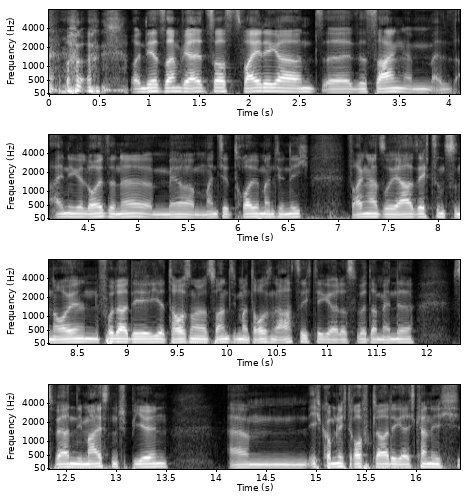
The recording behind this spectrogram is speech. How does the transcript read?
und jetzt haben wir halt Source 2, Digga, und äh, das sagen ähm, einige Leute, ne, mehr, manche Troll, manche nicht, sagen halt so, ja, 16 zu 9, Full HD hier 1920 mal 1080, Digga, das wird am Ende, das werden die meisten spielen. Ähm, ich komme nicht drauf klar, Digga, ich kann nicht,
